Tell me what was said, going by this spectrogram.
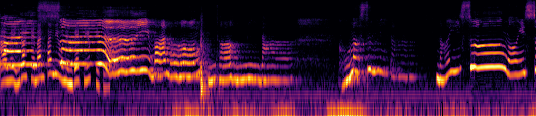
아왜 이럴 때만 빨리 오는데 기웃기웃 이만원 감사합니다. 고맙습니다. 나이스 나이스.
